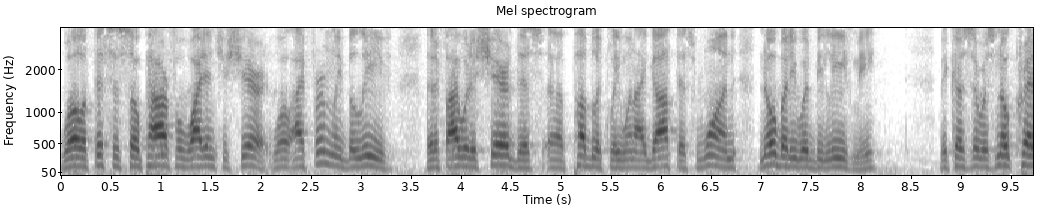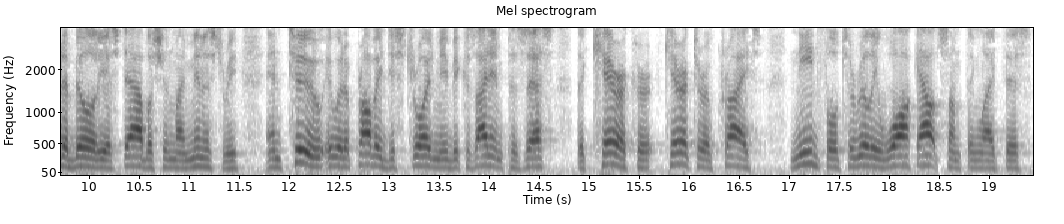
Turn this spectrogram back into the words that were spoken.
well, if this is so powerful, why didn't you share it? Well, I firmly believe that if I would have shared this uh, publicly when I got this, one, nobody would believe me because there was no credibility established in my ministry. And two, it would have probably destroyed me because I didn't possess the character, character of Christ needful to really walk out something like this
